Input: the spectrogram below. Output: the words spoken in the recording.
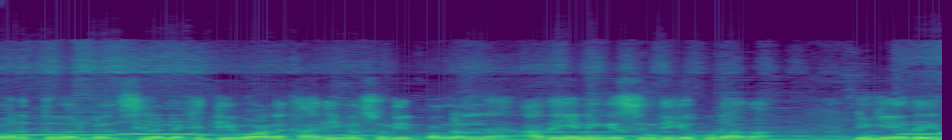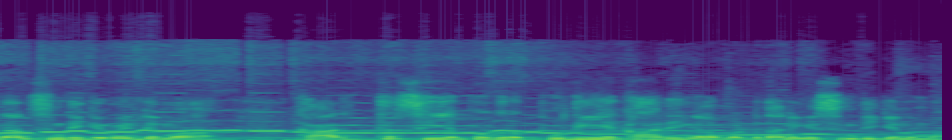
மருத்துவர்கள் சில நெகட்டிவான காரியங்கள் சொல்லியிருப்பாங்கல்ல அதையே நீங்கள் சிந்திக்க கூடாதான். எதை தான் சிந்திக்க வேண்டுமா? கர்த்தர் செய்ய போகிற புதிய காரியங்களை மட்டும்தான் நீங்கள் சிந்திக்கணுமா?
